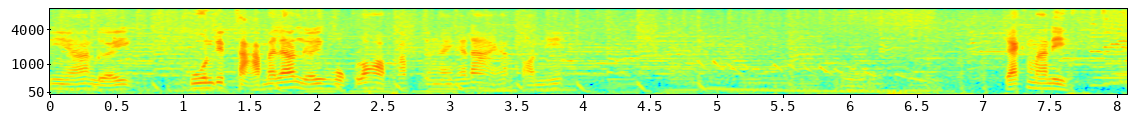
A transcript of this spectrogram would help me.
นี่ฮะเหลืออีกคูณ 13 ไปแล้วเหลืออีก 6 รอบครับ ยังไงก็ได้ครับตอนนี้ แจ็คมาดิส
